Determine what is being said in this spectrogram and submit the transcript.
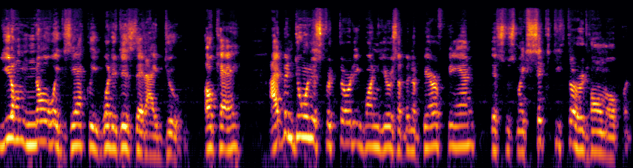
you don't know exactly what it is that I do. Okay. I've been doing this for 31 years. I've been a Bear fan. This was my 63rd home opener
